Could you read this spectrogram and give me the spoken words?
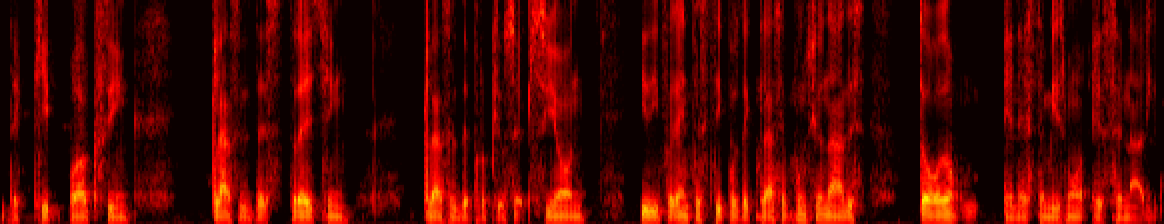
de kickboxing, clases de stretching, clases de propiocepción y diferentes tipos de clases funcionales, todo en este mismo escenario.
